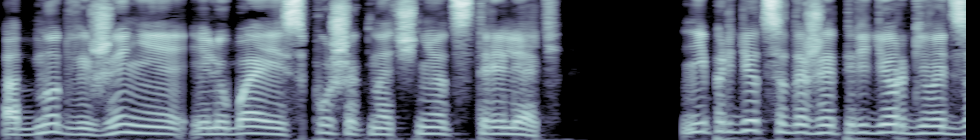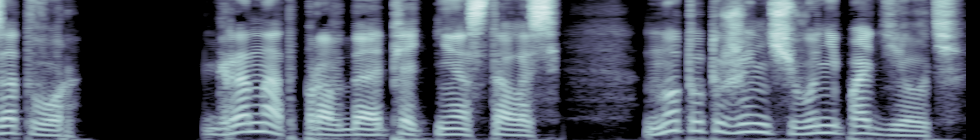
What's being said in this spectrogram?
Одно движение, и любая из пушек начнет стрелять. Не придется даже передергивать затвор. Гранат, правда, опять не осталось. Но тут уже ничего не поделать.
